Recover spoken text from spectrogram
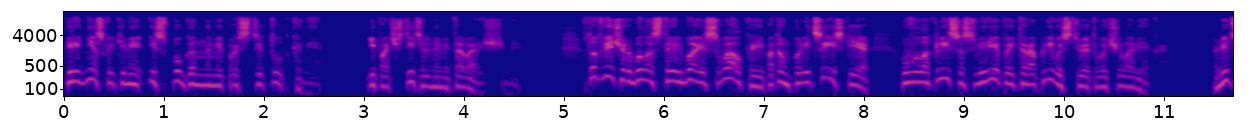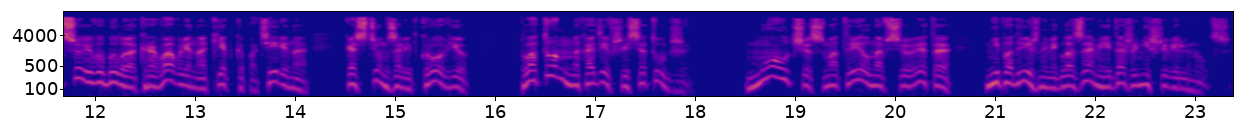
перед несколькими испуганными проститутками и почтительными товарищами. В тот вечер была стрельба и свалка, и потом полицейские уволокли со свирепой торопливостью этого человека. Лицо его было окровавлено, кепка потеряна, костюм залит кровью. Платон, находившийся тут же, молча смотрел на все это неподвижными глазами и даже не шевельнулся.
